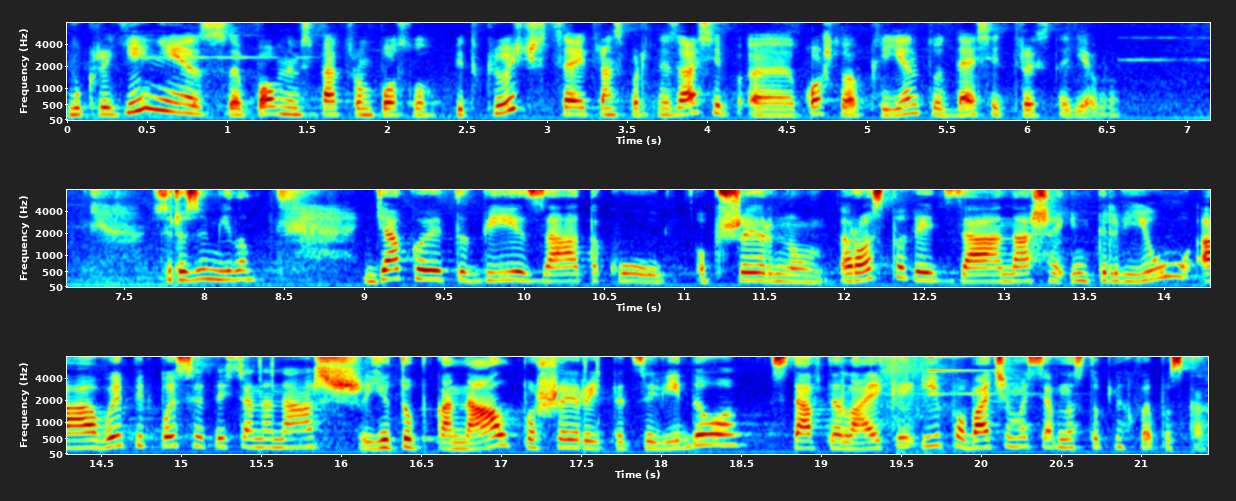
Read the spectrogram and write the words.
В Україні з повним спектром послуг під ключ цей транспортний засіб е, коштував клієнту 10-300 євро. Зрозуміло. Дякую тобі за таку обширну розповідь за наше інтерв'ю. А ви підписуйтеся на наш YouTube канал, поширюйте це відео, ставте лайки і побачимося в наступних випусках.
